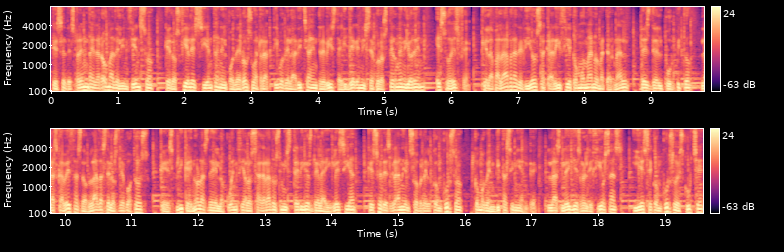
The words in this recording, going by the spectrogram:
que se desprenda el aroma del incienso, que los fieles sientan el poderoso atractivo de la dicha entrevista y lleguen y se prosternen y oren, eso es fe. Que la palabra de Dios acaricie como mano maternal, desde el púlpito, las cabezas dobladas de los devotos, que explique no las de elocuencia los sagrados misterios de la iglesia, que se desgranen sobre el concurso, como bendita simiente, las leyes religiosas, y ese concurso escuche,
